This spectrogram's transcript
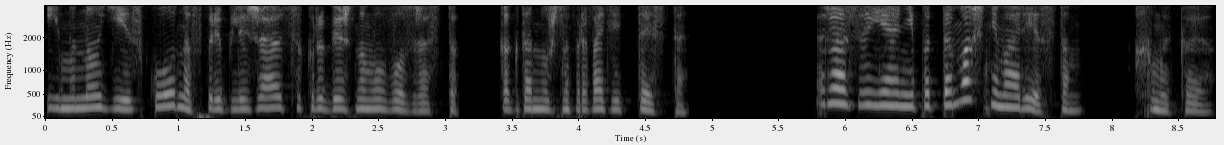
и многие из клонов приближаются к рубежному возрасту, когда нужно проводить тесты. «Разве я не под домашним арестом?» — хмыкаю.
